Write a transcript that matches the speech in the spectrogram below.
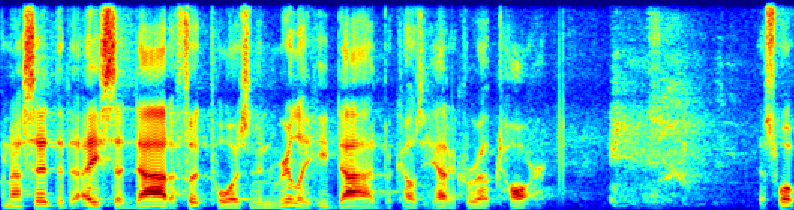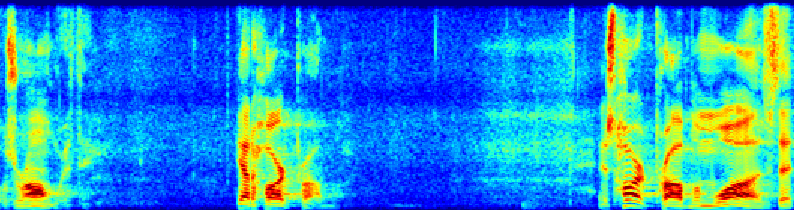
when I said that Asa died of foot poisoning, really he died because he had a corrupt heart. That's what was wrong with him. He had a heart problem. His heart problem was that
